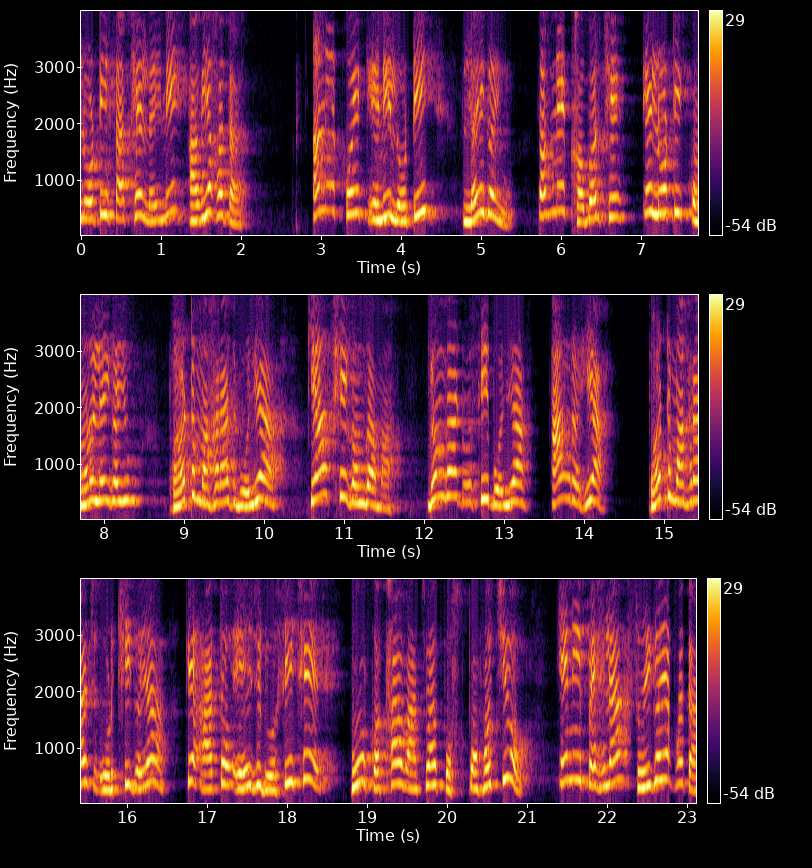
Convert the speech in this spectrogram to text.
લોટી સાથે લઈને આવ્યા હતા અને કોઈક એની લોટી લઈ ગયું. તમને ખબર છે એ લોટી કોણ લઈ ગયું? ભટ્ટ મહારાજ બોલ્યા, ક્યાં છે ગંગામાં? ગંગા ડોસી બોલ્યા, આ રહ્યા. ભટ્ટ મહારાજ ઓળખી ગયા કે આ તો એ જ ડોસી છે. હું કથા વાંચવા પહોંચ્યો. એની પહેલાં સૂઈ ગયા હતા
